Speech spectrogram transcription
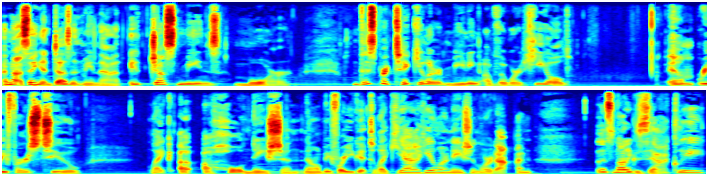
I'm not saying it doesn't mean that. It just means more. This particular meaning of the word healed um, refers to like a, a whole nation. Now, before you get to like, yeah, heal our nation, Lord, I, I'm that's not exactly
